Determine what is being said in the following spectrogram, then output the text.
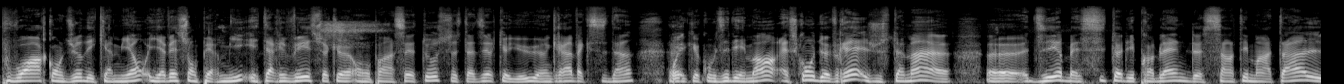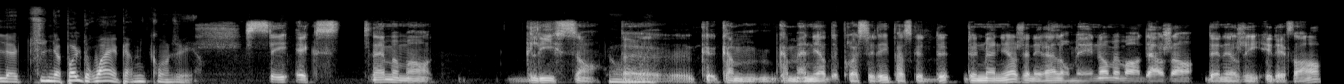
pouvoir conduire des camions. Il avait son permis. Est arrivé ce qu'on pensait tous, c'est-à-dire qu'il y a eu un grave accident qui a causé des morts. Est-ce qu'on devrait justement dire, ben, si tu as des problèmes de santé mentale, tu n'as pas le droit à un permis de conduire. C'est extrêmement glissant euh, comme, comme manière de procéder parce que d'une manière générale, on met énormément d'argent, d'énergie et d'efforts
